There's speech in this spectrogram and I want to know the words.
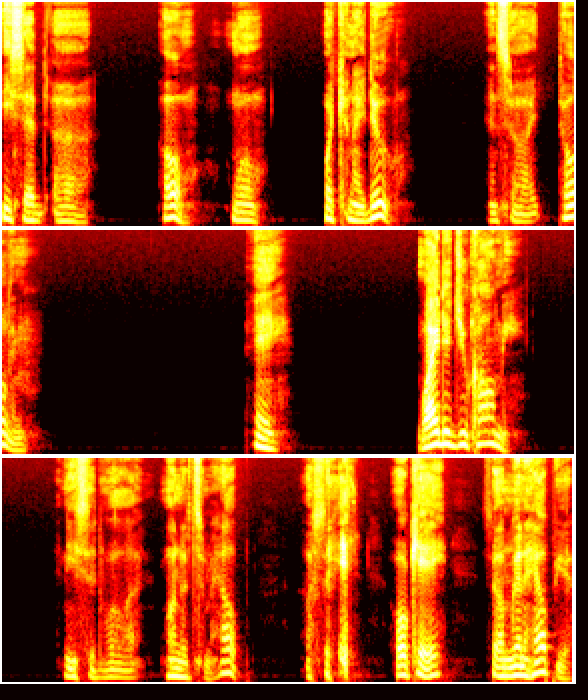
He said, uh, Oh, well, what can I do? And so I told him, Hey, why did you call me? And he said, Well, I wanted some help. I said, Okay, so I'm going to help you.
